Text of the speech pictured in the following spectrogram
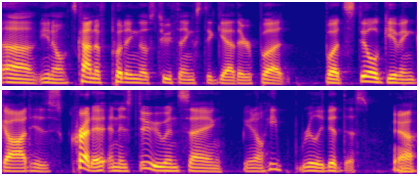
uh, you know, it's kind of putting those two things together, but but still giving God his credit and his due and saying, you know, he really did this. Yeah.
